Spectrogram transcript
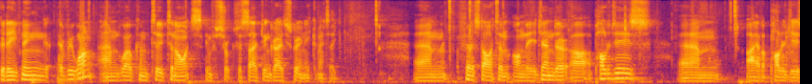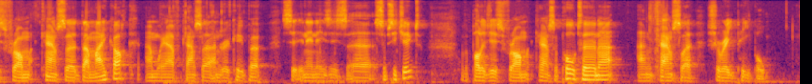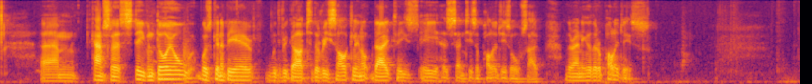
Good evening, everyone, and welcome to tonight's Infrastructure Safety and Growth Screening Committee. Um, first item on the agenda are apologies. Um, I have apologies from Councillor Dan Maycock, and we have Councillor Andrew Cooper sitting in as his uh, substitute. I have apologies from Councillor Paul Turner and Councillor Cherie People. Um, Councillor Stephen Doyle was going to be here with regard to the recycling update. He's, he has sent his apologies also. Are there any other apologies?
